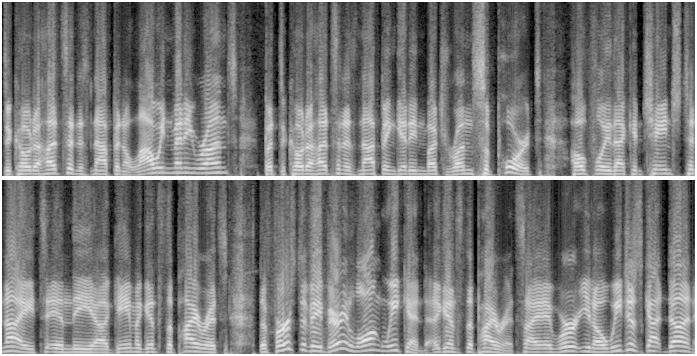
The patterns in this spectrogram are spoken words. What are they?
Dakota Hudson has not been allowing many runs, but Dakota Hudson has not been getting much run support. Hopefully that can change tonight in the uh, game against the Pirates. The first of a very long weekend against the Pirates. I we're you know we just got done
